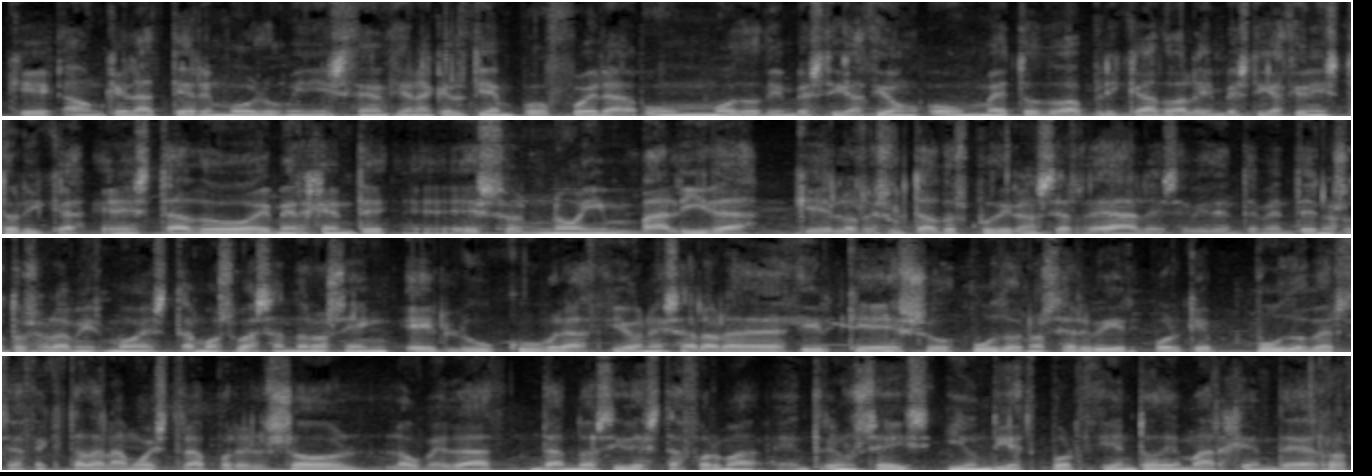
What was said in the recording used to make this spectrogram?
que aunque la termoluminiscencia en aquel tiempo fuera un modo de investigación o un método aplicado a la investigación histórica en estado emergente, eh, eso no invalida que los resultados pudieran ser reales. Evidentemente, nosotros ahora mismo estamos basándonos en elucubraciones a la hora de decir que eso pudo no servir porque pudo verse afectada la muestra por el sol, la humedad, dando así de esta forma entre un 6 y un 10% de margen de error.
